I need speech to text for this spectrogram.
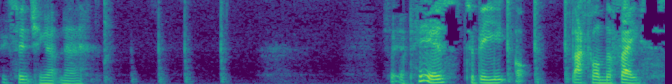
It's cinching up now. So it appears to be back on the face.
